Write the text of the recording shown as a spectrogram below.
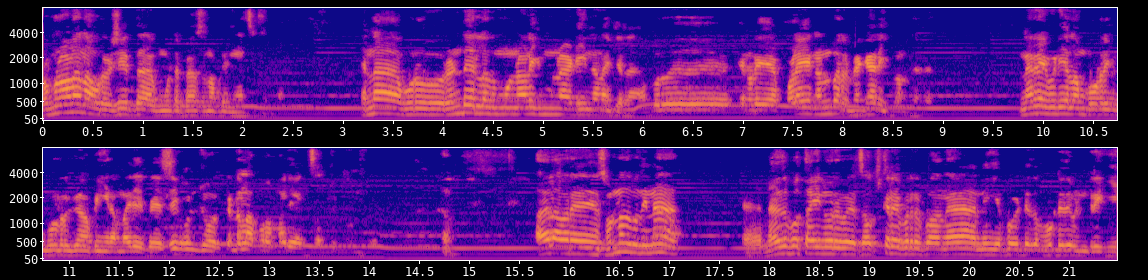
ரொம்ப நாளாக நான் ஒரு விஷயத்த உங்கள்கிட்ட பேசணும் அப்படின்னு நினச்சிட்டு இருக்கேன். ஒரு ரெண்டு அல்லது மூணு நாளைக்கு முன்னாடின்னு நினைக்கிறேன் ஒரு என்னுடைய பழைய நண்பர் மெக்கானிக் வந்தார். நிறைய வீடியோலாம் போடுறீங்க போல் இருக்கு அப்படிங்கிற மாதிரி பேசி கொஞ்சம் ஒரு கிண்டலாக போகிற மாதிரி ஒரு சப்ஜெக்ட் அதில் அவர் சொன்னது பார்த்தீங்கன்னா நேது பத்து ஐநூறு சப்ஸ்கிரைபர் இருப்பாங்க. நீங்கள் போயிட்டு இதை போட்டு இது பண்ணுறீங்க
